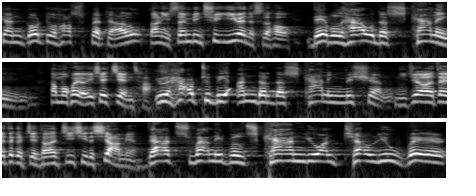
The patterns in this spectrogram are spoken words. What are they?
and go to hospital, 当你生病去医院的时候， they will have the scanning. 他们会有一些检查， You have to be under the scanning mission. 你就要在这个检查的机器的下面， That's when it will scan you and tell you where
